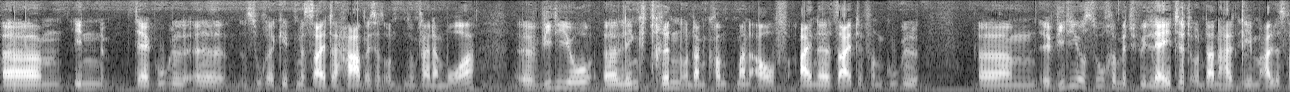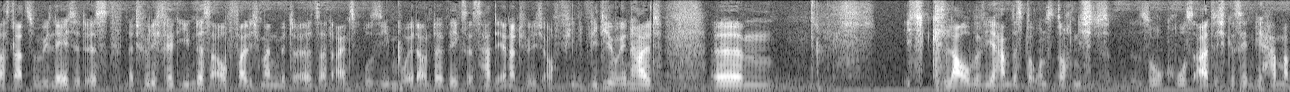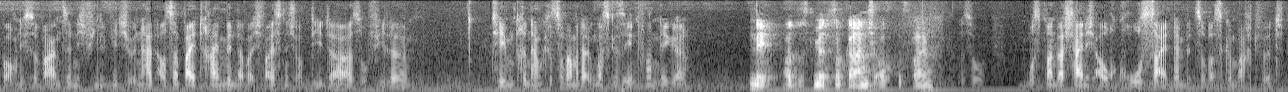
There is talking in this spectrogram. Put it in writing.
ähm, in der Google-Suchergebnisseite habe, ist das unten so ein kleiner More-Video-Link drin und dann kommt man auf eine Seite von Google ähm, Videosuche mit Related und dann halt eben alles, was dazu related ist. Natürlich fällt ihm das auf, weil ich meine, mit äh, Sat 1 Pro 7, wo er da unterwegs ist, hat er natürlich auch viel Videoinhalt. Ähm, ich glaube, wir haben das bei uns noch nicht so großartig gesehen. Wir haben aber auch nicht so wahnsinnig viel Videoinhalt, außer bei 3 Min, aber ich weiß nicht, ob die da so viele Themen drin haben. Christoph, haben wir da irgendwas gesehen von? Nee, gell? Nee, also ist mir jetzt noch gar nicht aufgefallen. Also muss man wahrscheinlich auch groß sein, damit sowas gemacht wird.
